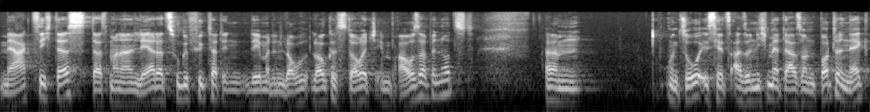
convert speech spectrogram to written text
merkt sich das, dass man einen Layer dazugefügt hat, indem man den Local Storage im Browser benutzt. Ähm, und so ist jetzt also nicht mehr da so ein Bottleneck,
